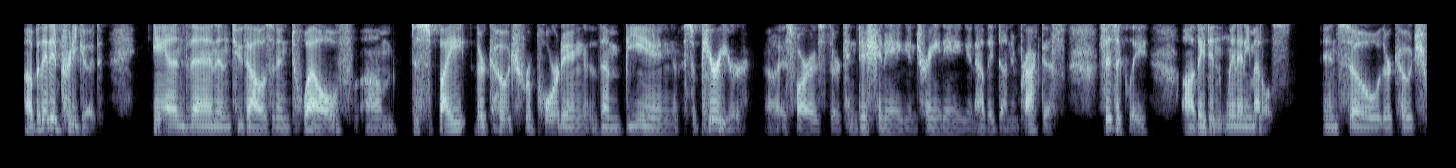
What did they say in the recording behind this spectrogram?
Uh, but they did pretty good. And then in 2012, um, despite their coach reporting them being superior uh, as far as their conditioning and training and how they'd done in practice physically, uh, they didn't win any medals. And so their coach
